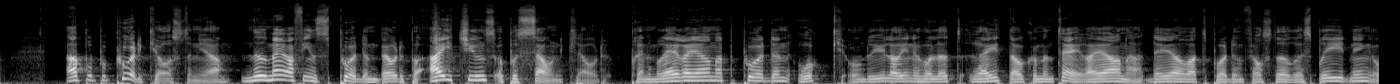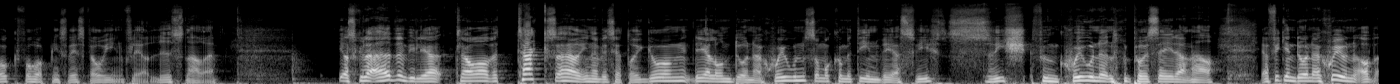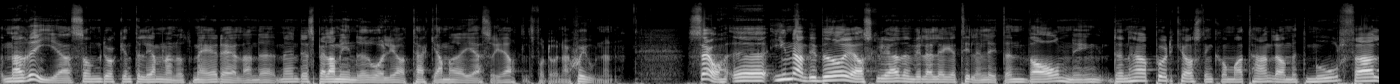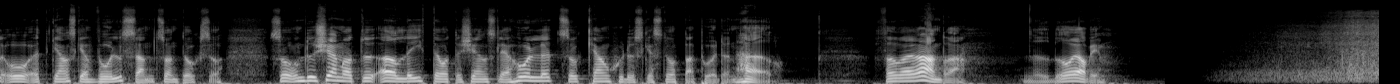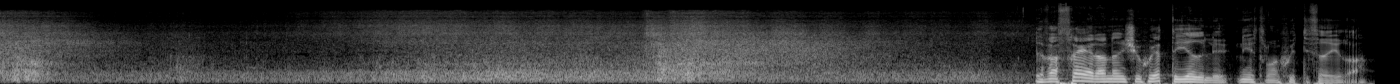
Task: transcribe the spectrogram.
Apropå podcasten ja, numera finns podden både på iTunes och på Soundcloud. Prenumerera gärna på podden och om du gillar innehållet, rejta och kommentera gärna. Det gör att podden får större spridning och förhoppningsvis får vi in fler lyssnare. Jag skulle även vilja klara av ett tack så här innan vi sätter igång. Det gäller en donation som har kommit in via Swish-funktionen på sidan här. Jag fick en donation av Maria som dock inte lämnar något meddelande men det spelar mindre roll. Jag tackar Maria så hjärtligt för donationen. Så, eh, innan vi börjar skulle jag även vilja lägga till en liten varning. Den här podcasten kommer att handla om ett mordfall och ett ganska våldsamt sånt också. Så om du känner att du är lite åt det känsliga hållet så kanske du ska stoppa podden här. För er andra, nu börjar vi. Det var fredagen den 26 juli 1974.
